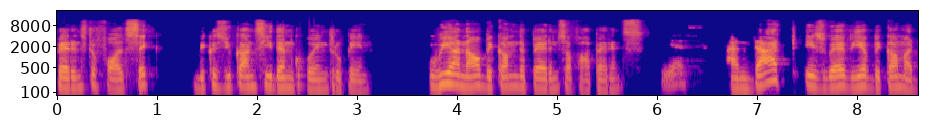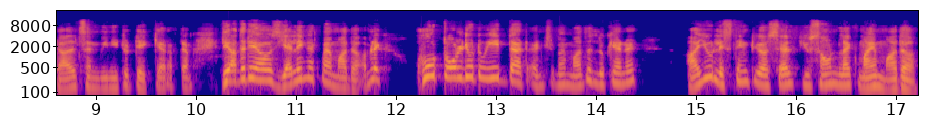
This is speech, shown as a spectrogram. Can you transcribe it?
parents to fall sick because you can't see them going through pain. We are now become the parents of our parents. Yes. And that is where we have become adults and we need to take care of them. The other day, I was yelling at my mother. I'm like, who told you to eat that? And she, my mother's looking at it. Are you listening to yourself? You sound like my mother.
